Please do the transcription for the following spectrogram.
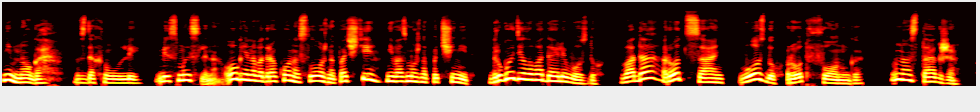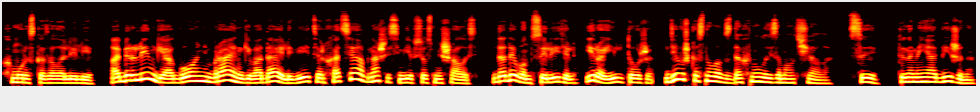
немного вздохнул Ли. «Бессмысленно. Огненного дракона сложно, почти невозможно подчинить. Другое дело вода или воздух. Вода — род Сань, воздух — род Фонга. У нас так же», — хмуро сказала Лили. «А Берлинге — огонь, Брайанге — вода или ветер, хотя в нашей семье все смешалось. Даде вон целитель, и Раиль тоже». Девушка снова вздохнула и замолчала. «Ци, ты на меня обижена?»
